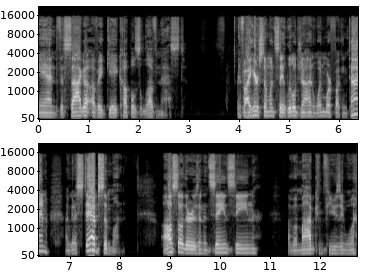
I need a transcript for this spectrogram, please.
and the saga of a gay couple's love nest. If I hear someone say Little John one more fucking time, I'm going to stab someone. Also, there is an insane scene of a mob confusing one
